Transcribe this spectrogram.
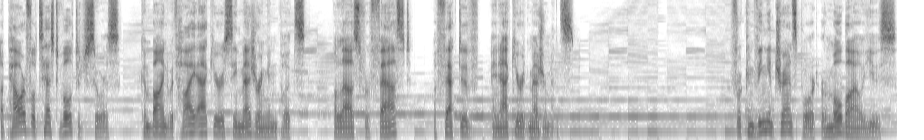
A powerful test voltage source, combined with high accuracy measuring inputs, allows for fast, effective, and accurate measurements. For convenient transport or mobile use,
